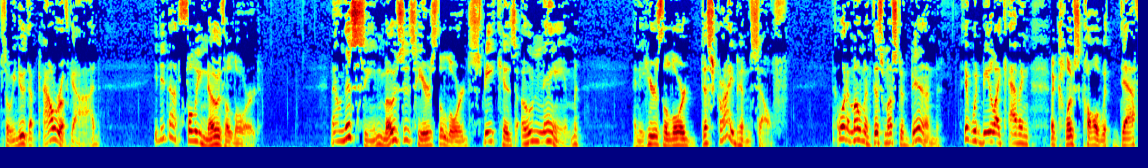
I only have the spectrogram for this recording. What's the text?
so he knew the power of God, he did not fully know the Lord. Now, in this scene, Moses hears the Lord speak his own name, and he hears the Lord describe himself. Now, what a moment this must have been! It would be like having a close call with death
